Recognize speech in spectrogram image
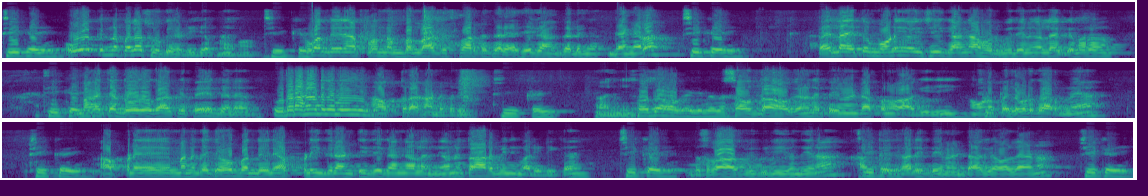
ਠੀਕ ਹੈ ਜੀ। ਉਹ ਇੱਕ ਦਿਨ ਪਹਿਲਾਂ ਸੂ ਕੇ ਹਟੀ ਸੀ ਆਪਣੇ ਕੋਲ। ਠੀਕ ਹੈ ਬੰਦੇ ਨੇ ਆਪਾਂ ਨੰਬਰ ਲਾ ਕੇ ਸੰਪਰਕ ਕਰਿਆ ਸੀ ਗਾਂਗਾ ਦਾ। ਠੀਕ ਹੈ ਜੀ। ਪਹਿਲਾਂ ਇਹ ਤੋਂ ਮੋਣੀ ਹੋਈ ਸੀ ਗਾਂਗਾ ਹੋਰ ਵੀ ਦੇਣੀਆਂ ਲੈ ਕੇ ਪਰ ਠੀਕ ਹੈ ਮੈਂ ਜੀ ਕਿਹਾ ਦੋ ਦੋ ਕਰਕੇ ਭੇਜ ਦੇਣੇ। ਉੱਤਰਾਖੰਡ ਦੇ ਨਹੀਂ ਆ ਉੱਤਰਾਖੰਡ ਵੀਰੇ। ਠੀਕ ਹੈ ਜੀ। ਹਾਂਜੀ। ਸੌਦਾ ਹੋ ਗਿਆ ਜੀ ਇਹਨਾਂ ਦਾ। ਸੌਦਾ ਹੋ ਗਿਆ ਇਹਨਾਂ ਦੇ ਪੇਮੈਂਟ ਆਪਾਂ ਨੂੰ ਆ ਗਈ ਜੀ। ਹੁਣ ਆਪਾਂ ਲੋਡ ਕਰਨੇ ਆ। ਠੀਕ ਹੈ ਜੀ। ਆਪਣੇ ਮੰਨ ਕੇ ਚਲੋ ਬੰਦੇ ਨੇ ਆਪਣੀ ਗਾਰੰਟੀ ਤੇ ਗੰਗਾ ਲੰਗੀਆਂ ਉਹਨੇ ਧਾਰ ਵੀ ਨਹੀਂ ਮਾਰੀ ਠੀਕ ਹੈ ਠੀਕ ਹੈ ਜੀ। ਵਿਸ਼ਵਾਸ ਵੀ ਚੀਜ਼ ਹੁੰਦੀ ਹੈ ਨਾ ਖਾਤੇ ਸਾਰੀ ਪੇਮੈਂਟ ਆ ਗਈ ਆਨਲਾਈਨ ਠੀਕ ਹੈ ਜੀ।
